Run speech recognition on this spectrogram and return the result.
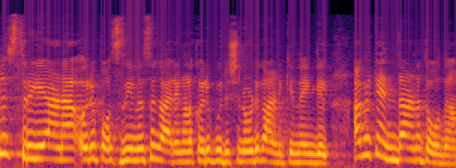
ഒരു സ്ത്രീയാണ് ഒരു പോസിറ്റീവ്നെസ്സും കാര്യങ്ങളൊക്കെ ഒരു പുരുഷനോട് കാണിക്കുന്നതെങ്കിൽ അവർക്ക് എന്താണ് തോന്നുക?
